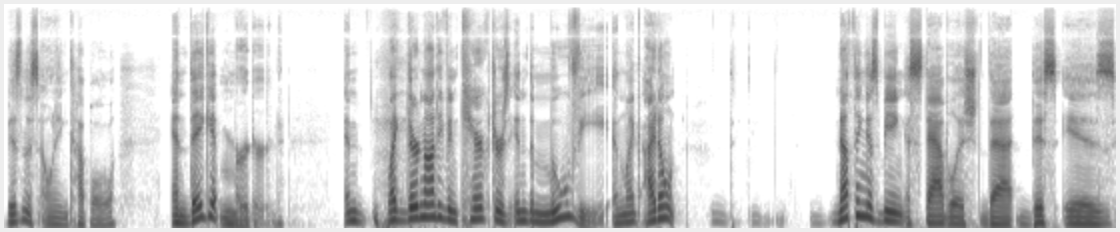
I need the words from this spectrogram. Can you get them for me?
business owning couple and they get murdered and like they're not even characters in the movie and like i don't nothing is being established that this is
